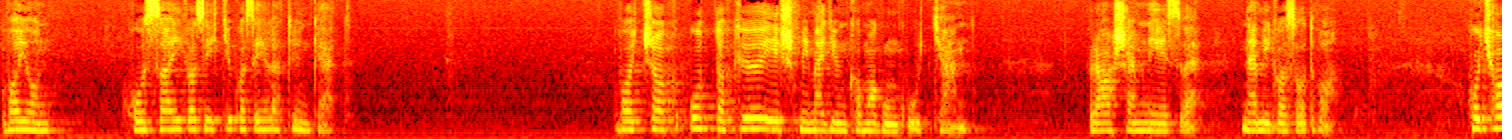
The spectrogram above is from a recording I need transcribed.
Vajon hozzáigazítjuk az életünket? Vagy csak ott a kő, és mi megyünk a magunk útján, rá sem nézve, nem igazodva. Hogyha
